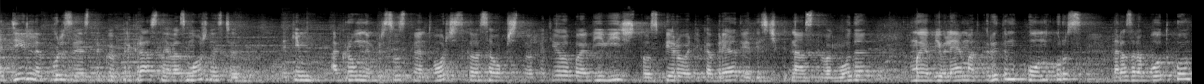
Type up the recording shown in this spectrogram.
Отдельно, пользуясь такой прекрасной возможностью, таким огромным присутствием творческого сообщества, хотела бы объявить, что с 1 декабря 2015 года мы объявляем открытым конкурс на разработку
